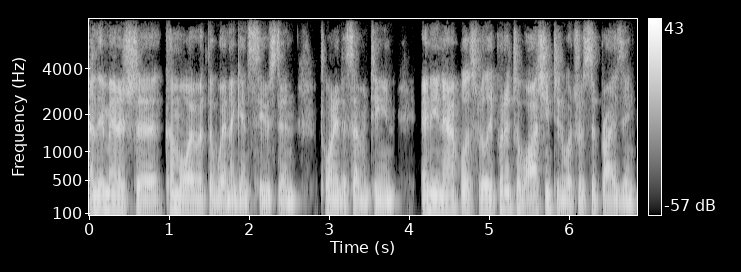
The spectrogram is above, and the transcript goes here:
and they managed to come away with the win against Houston, twenty to seventeen. Indianapolis really put it to Washington, which was surprising.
